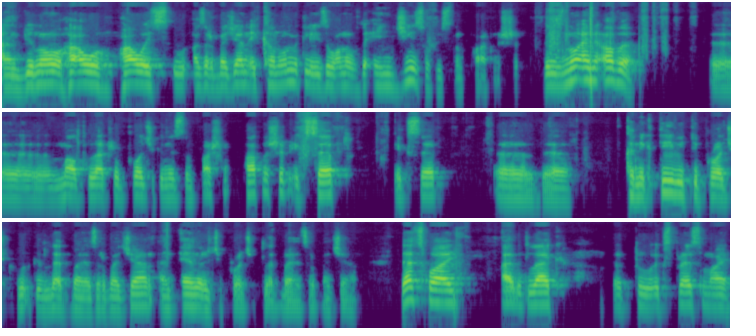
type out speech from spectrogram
And you know how, how is Azerbaijan economically is one of the engines of Eastern Partnership. There is no any other uh, multilateral project in Eastern Partnership except, except uh, the connectivity project led by Azerbaijan and energy project led by Azerbaijan. That's why I would like uh, to express my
